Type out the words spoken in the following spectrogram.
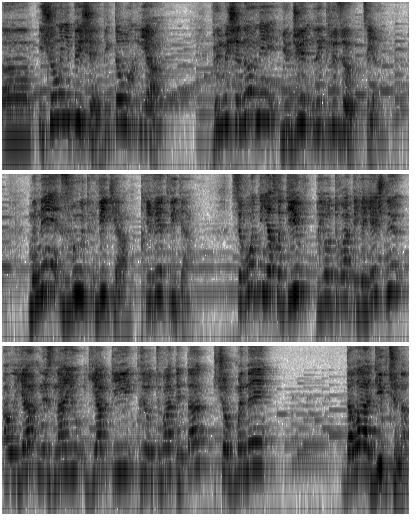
Е, і що мені пише Віктор Я? Вельмишановний Юджин Леклюзо, це я. Мене звуть Вітя. Привіт, Вітя. Сьогодні я хотів приготувати яєчню, але я не знаю, як її приготувати так, щоб мене дала дівчина.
